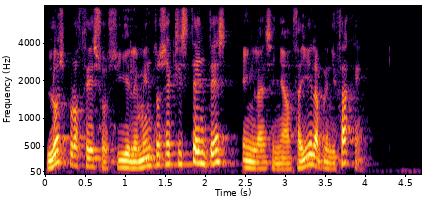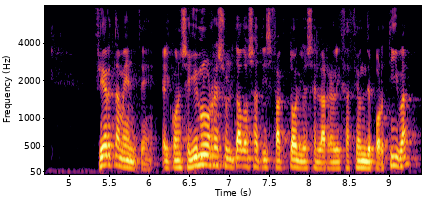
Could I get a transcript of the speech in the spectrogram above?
los procesos y elementos existentes en la enseñanza y el aprendizaje. Ciertamente, el conseguir unos resultados satisfactorios en la realización deportiva,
